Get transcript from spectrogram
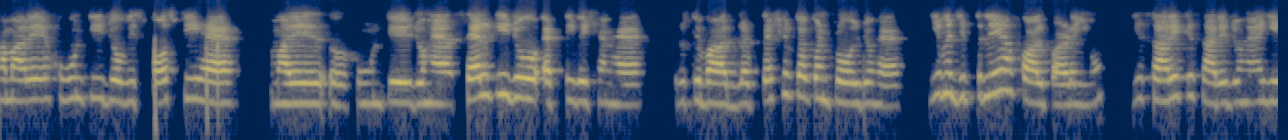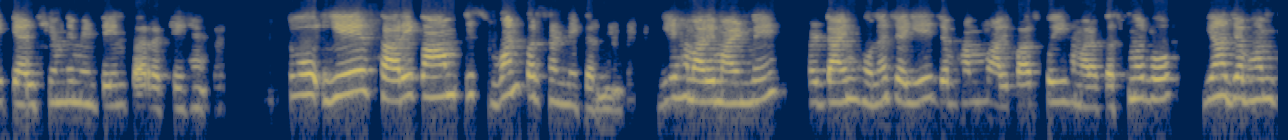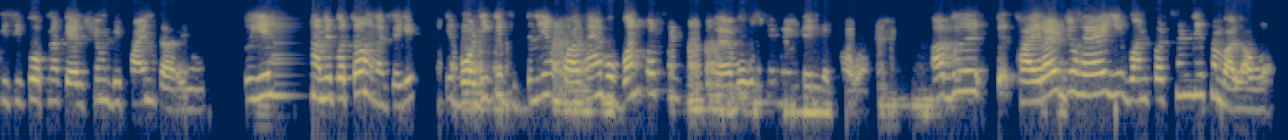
हमारे खून की जो विस्कोसिटी है हमारे खून के जो है सेल की जो एक्टिवेशन है, फिर उसके बाद ब्लड प्रेशर का कंट्रोल जो है, ये मैं जितने अफाल पढ़ रही हूँ, ये सारे के सारे जो हैं, ये कैल्शियम ने मेंटेन कर रखे हैं। तो ये सारे काम इस वन परसेंट ने करने ये हमारे माइंड में हर टाइम होना चाहिए, जब हम हमारे पास कोई हमारा कस्टमर हो, या जब हम किसी को अपना कैल्शियम डिफाइन कर रहे हो। तो ये हमें पता होना चाहिए कि बॉडी के जितने अफाज हैं वो वन परसेंट जो है वो उसमें मेंटेन रखा हुआ है। अब थायराइड जो है ये वन परसेंट ने संभाला हुआ है।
